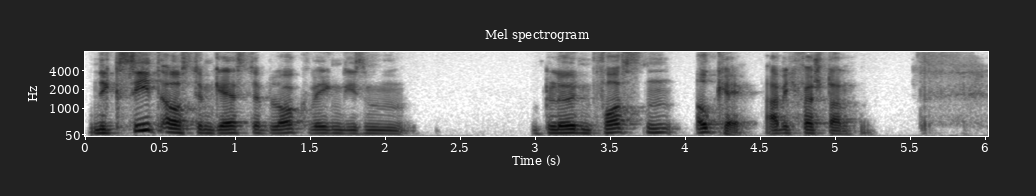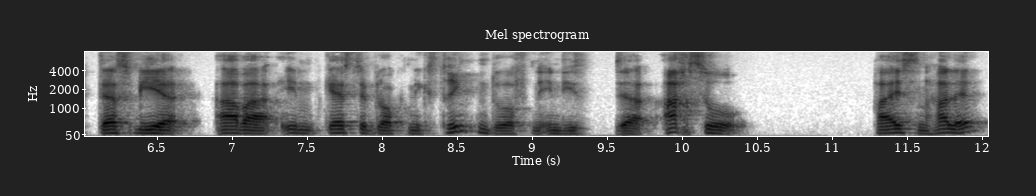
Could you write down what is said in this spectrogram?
nichts sieht aus dem Gästeblock wegen diesem blöden Pfosten, okay, habe ich verstanden. Dass wir aber im Gästeblock nichts trinken durften in dieser ach so heißen Halle,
